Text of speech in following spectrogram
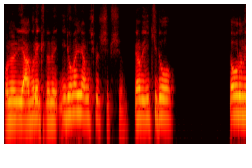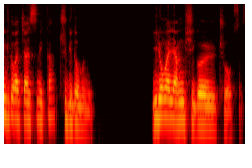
오늘 이 아굴의 기도는 일용할 양식을 주십시오. 여러분 이 기도 떠오르는 기도 같지 않습니까? 주기도문 일용할 양식을 주옵소서.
